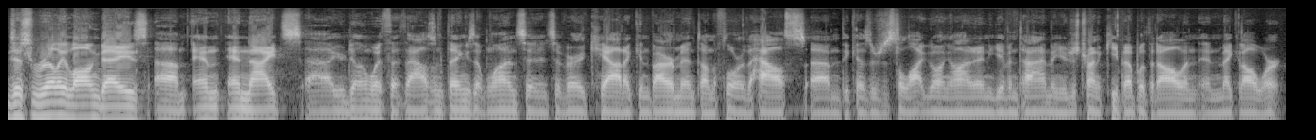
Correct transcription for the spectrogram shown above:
just really long days um, and and nights. Uh, you're dealing with a thousand things at once, and it's a very chaotic environment on the floor of the house um, because there's just a lot going on at any given time, and you're just trying to keep up with it all and, and make it all work.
